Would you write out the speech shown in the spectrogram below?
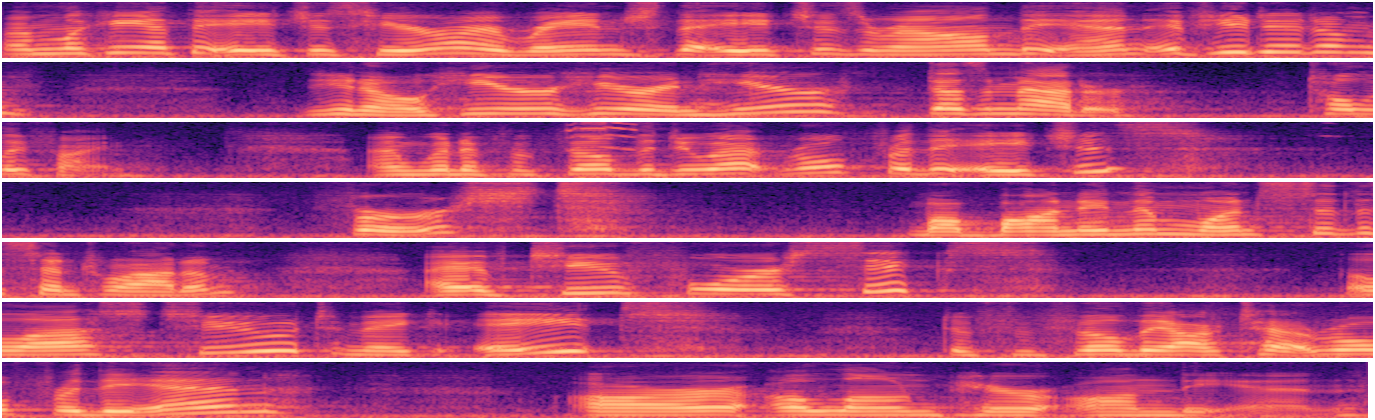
I'm looking at the H's here. I arranged the H's around the N. If you did them, you know, here, here, and here, doesn't matter. Totally fine. I'm going to fulfill the duet rule for the H's first while bonding them once to the central atom. I have two, four, six, the last two to make eight. To fulfill the octet rule for the N are a lone pair on the N.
